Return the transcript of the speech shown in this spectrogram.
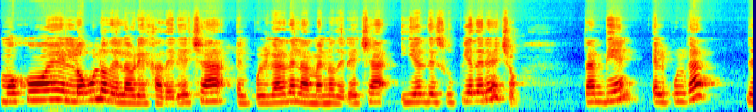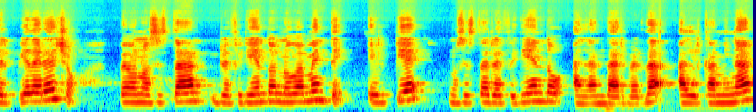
Mojó el lóbulo de la oreja derecha, el pulgar de la mano derecha y el de su pie derecho. También el pulgar del pie derecho. Pero nos está refiriendo nuevamente, el pie nos está refiriendo al andar, ¿verdad? Al caminar.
